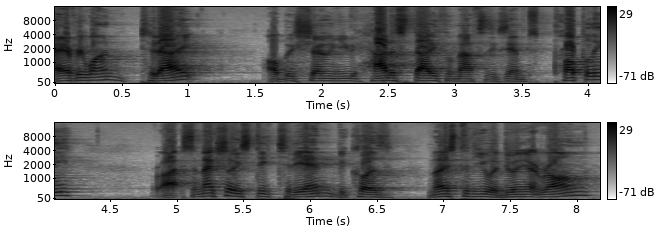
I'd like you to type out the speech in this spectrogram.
Hey everyone, today I'll be showing you how to study for maths exams properly, right? So make sure you stick to the end because most of you are doing it wrong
